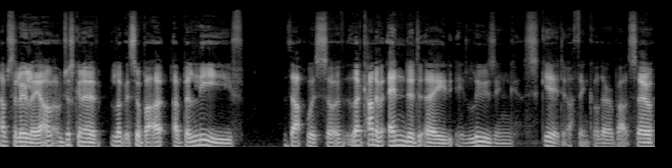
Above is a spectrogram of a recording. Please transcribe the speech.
Absolutely. I'm just going to look this up, but I, I, believe that was sort of that kind of ended a, a losing skid, I think, or thereabouts. So,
